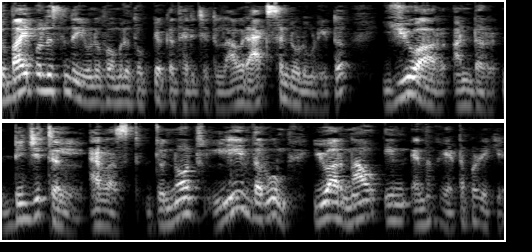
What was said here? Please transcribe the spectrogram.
ദുബായ് പോലീസിന്റെ യൂണിഫോമിൽ തൊപ്പിയൊക്കെ ധരിച്ചിട്ടുള്ള ആ ഒരു ആക്സെന്റോട് കൂടിയിട്ട് you are under digital arrest do not leave the room you are now in എന്നൊക്കെ കേട്ടപ്പോഴേക്ക്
